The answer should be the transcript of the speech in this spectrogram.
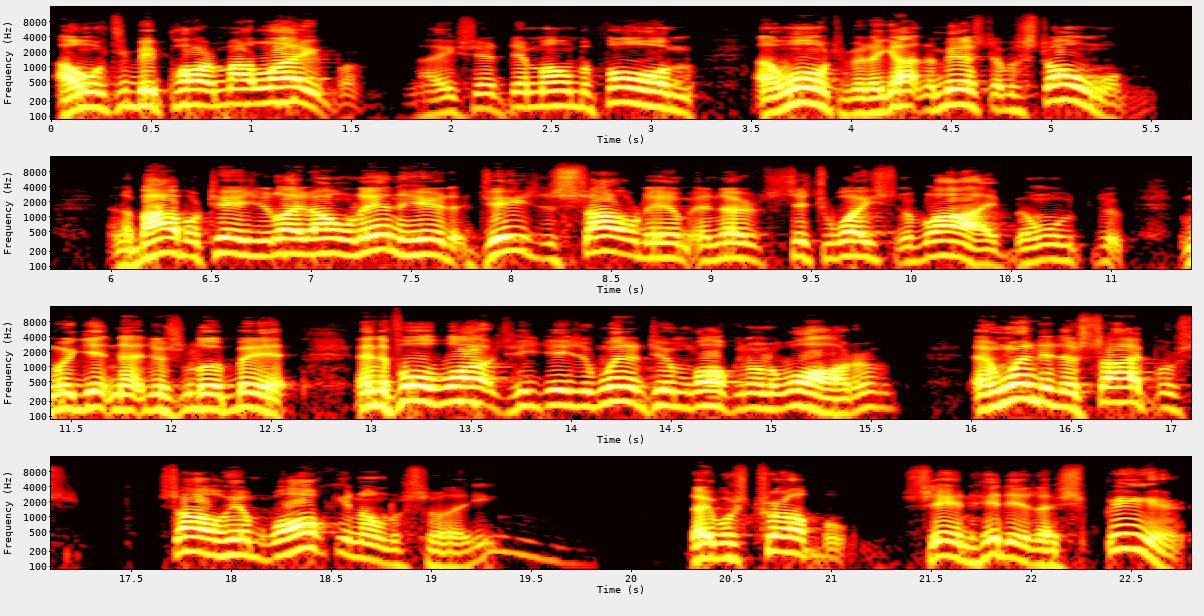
I want you to be part of my labor. Now, he sent them on before him, and I want you, but they got in the midst of a storm. And the Bible tells you later on in here that Jesus saw them in their situation of life. And we're getting that just a little bit. And the fourth watch, he, Jesus went into them walking on the water. And when the disciples saw him walking on the sea, they was troubled, saying, It is a spirit.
